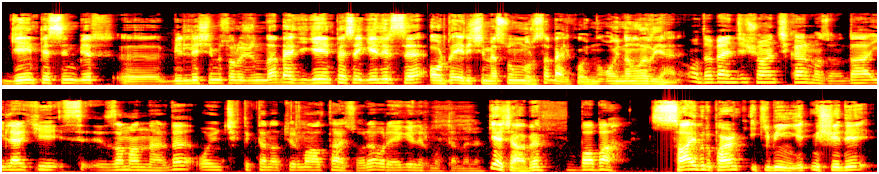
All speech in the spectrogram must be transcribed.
Game Pass'in bir e, birleşimi sonucunda belki Game Pass'e gelirse orada erişime sunulursa belki oyun oynanır yani. o da bence şu an çıkarmaz onu. Daha ileriki zamanlarda oyun çıktıktan atıyorum 6 ay sonra oraya gelir muhtemelen. Geç abi. Baba Cyberpunk 2077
